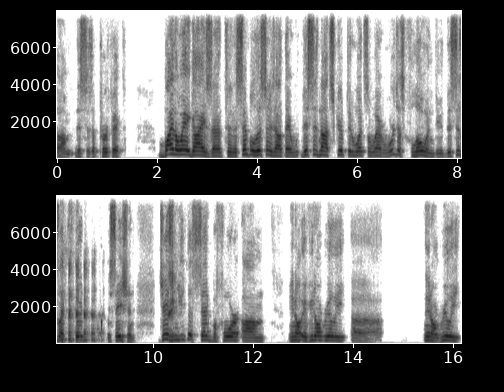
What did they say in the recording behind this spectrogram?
um, this is a perfect. By the way, guys, uh, to the simple listeners out there, this is not scripted whatsoever. We're just flowing, dude. This is like good conversation. Jason, you just said before, um, you know, if you don't really, uh, you know, really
